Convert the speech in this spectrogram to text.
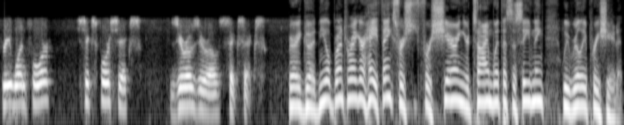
314 646 0066. Very good. Neil Bruntrager, hey, thanks for for sharing your time with us this evening. We really appreciate it.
